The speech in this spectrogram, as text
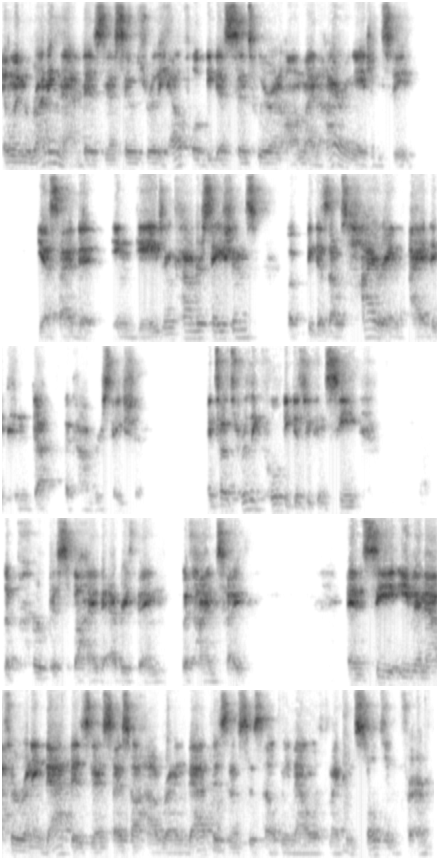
And when running that business, it was really helpful because since we were an online hiring agency, yes, I had to engage in conversations, but because I was hiring, I had to conduct the conversation. And so it's really cool because you can see the purpose behind everything with hindsight and see even after running that business i saw how running that business has helped me now with my consulting firm.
